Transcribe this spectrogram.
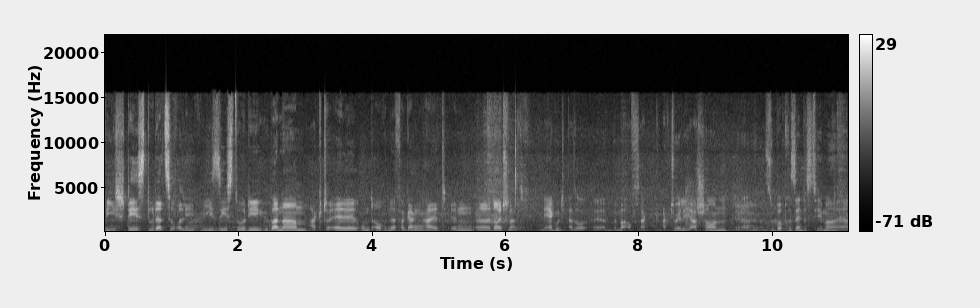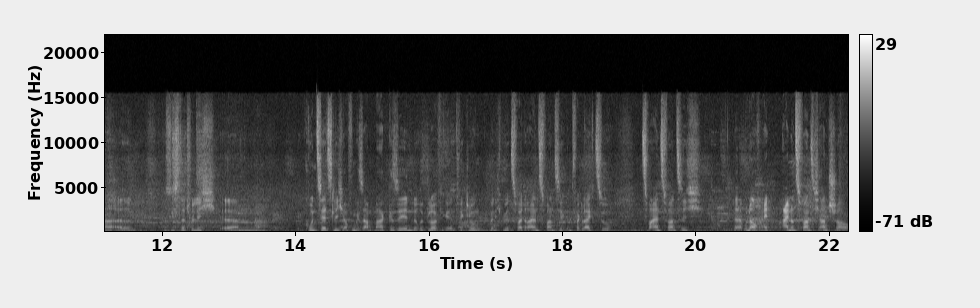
Wie stehst du dazu, Olli? Wie siehst du die Übernahmen aktuell und auch in der Vergangenheit in äh, Deutschland? Naja gut, also äh, wenn wir aufs ak aktuelle Jahr schauen, äh, super präsentes Thema. Ja, also, du siehst natürlich ähm, grundsätzlich auf dem Gesamtmarkt gesehen eine rückläufige Entwicklung. Wenn ich mir 2023 im Vergleich zu 22 äh, und auch 21 anschaue,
